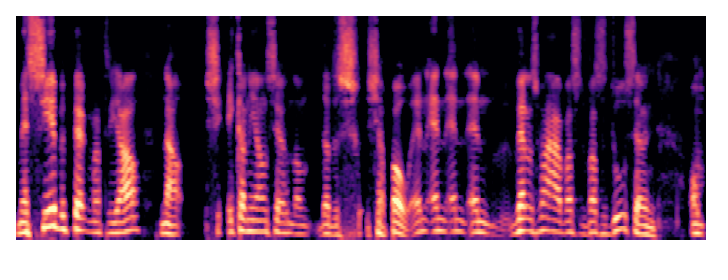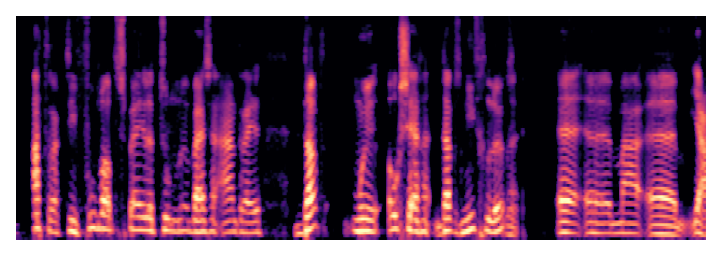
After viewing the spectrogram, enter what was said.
Met zeer beperkt materiaal. Nou, ik kan niet anders zeggen dan dat is chapeau. En, en, en, en weliswaar was, was de doelstelling om attractief voetbal te spelen toen bij zijn aantreden. Dat moet je ook zeggen, dat is niet gelukt. Nee. Eh, eh, maar eh, ja,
